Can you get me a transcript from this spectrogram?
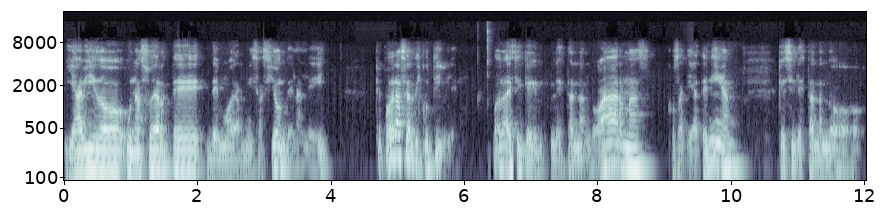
y ha habido una suerte de modernización de la ley que podrá ser discutible podrá decir que le están dando armas, cosa que ya tenían, que si le están dando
